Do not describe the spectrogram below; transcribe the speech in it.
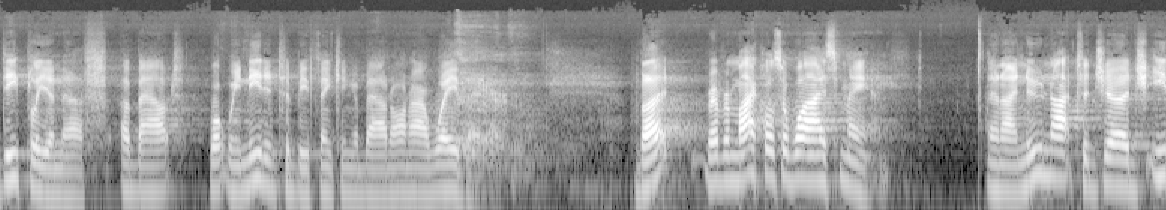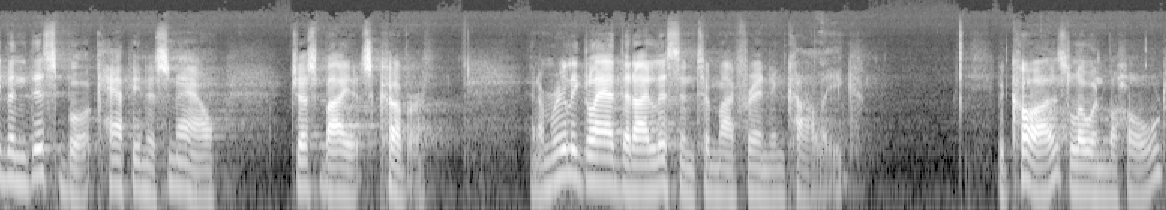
deeply enough about what we needed to be thinking about on our way there. But Reverend Michael's a wise man, and I knew not to judge even this book, Happiness Now, just by its cover. And I'm really glad that I listened to my friend and colleague. Because, lo and behold,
